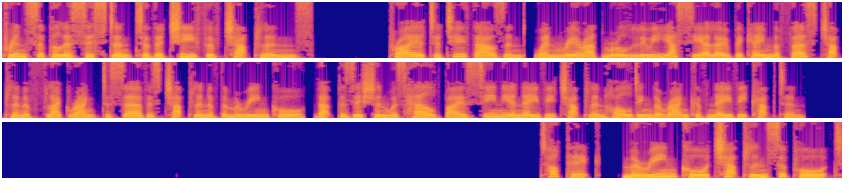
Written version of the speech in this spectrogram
principal assistant to the Chief of Chaplains. Prior to 2000, when Rear Admiral Louis Iasiello became the first chaplain of flag rank to serve as chaplain of the Marine Corps, that position was held by a senior Navy chaplain holding the rank of Navy captain. Marine Corps chaplain support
